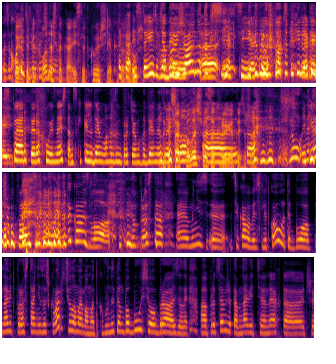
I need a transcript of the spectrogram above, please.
заходять ти підходиш чи ні. така і слідкуєш, як Така, е, і руш... стоїть Я проїжджаю на е, таксі як ці, і як, дивлюсь, так, скільки як експерти рахують, знаєш, там скільки людей в магазин протягом години Така, зайшло. так, коли ж ви закриєтесь вже? Ну, Які не покупаються. Ну, не така зла. Ну просто е, мені е, цікаво відслідковувати, бо навіть про останній зашквар чула моя мама. Така вони там бабусю образили. А про це вже там навіть нехта чи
